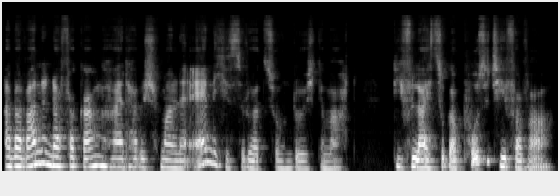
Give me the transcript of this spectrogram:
aber wann in der Vergangenheit habe ich schon mal eine ähnliche Situation durchgemacht? Die vielleicht sogar positiver war.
